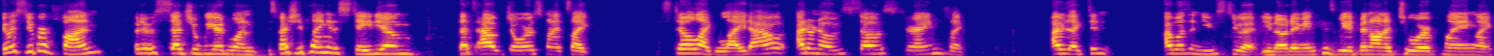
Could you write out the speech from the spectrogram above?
it was super fun, but it was such a weird one, especially playing in a stadium that's outdoors when it's like still like light out. I don't know. It was so strange. Like I like didn't, I wasn't used to it. You know what I mean? Because we had been on a tour playing like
